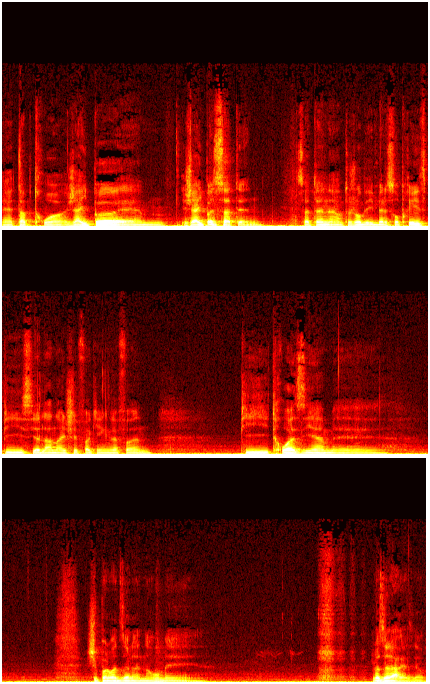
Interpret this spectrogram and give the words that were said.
Euh, top 3. J'aille pas. Euh, j'aille pas Sutton. Sutton a toujours des belles surprises, puis s'il y a de la neige, c'est fucking le fun. Puis troisième, euh, j'ai pas le droit de dire le nom, mais. Je vais dire la réserve.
